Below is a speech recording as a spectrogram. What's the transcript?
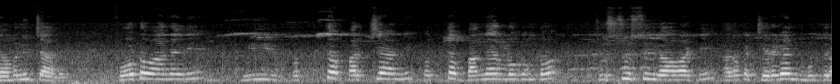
గమనించాలి. ఫోటో అనేది మీ కొత్త పరిచయాన్ని కొత్త బంగారు లోకంలో సృష్టిస్తుంది కాబట్టి అదొక చెరగని ముద్ర.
